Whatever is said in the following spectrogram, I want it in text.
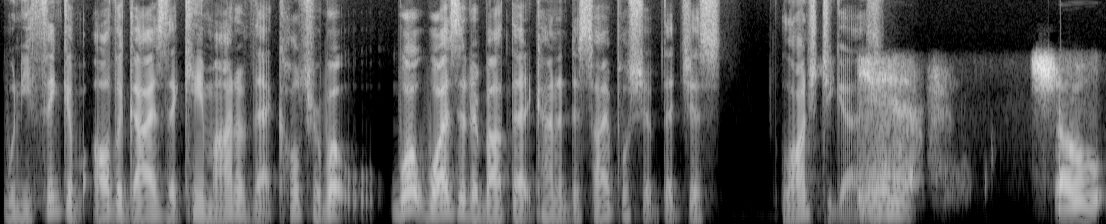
When you think of all the guys that came out of that culture, what what was it about that kind of discipleship that just launched you guys? Yeah. So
